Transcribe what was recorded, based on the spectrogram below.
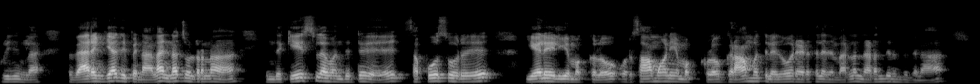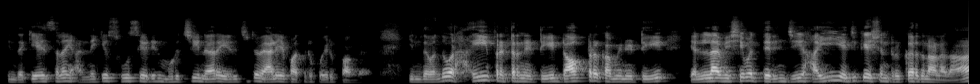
புரியுதுங்களா? வேற எங்கேயாவது இப்ப நான் என்ன சொல்றேன்னா இந்த கேஸ்ல வந்துட்டு சப்போஸ் ஒரு ஏழை எளிய மக்களோ ஒரு சாமானிய மக்களோ கிராமத்துல ஏதோ ஒரு இடத்துல இந்த மாதிரிலாம் நடந்திருந்ததுன்னா இந்த கேஸ் எல்லாம் அன்னைக்கே சூசைடின்னு முடிச்சு நேரம் எரிச்சுட்டு வேலையை பார்த்துட்டு போயிருப்பாங்க. இந்த வந்து ஒரு ஹை ஃப்ரெட்டர்னிட்டி டாக்டர் கம்யூனிட்டி எல்லா விஷயமும் தெரிஞ்சு ஹை எஜுகேஷன் இருக்கிறதுனால தான்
